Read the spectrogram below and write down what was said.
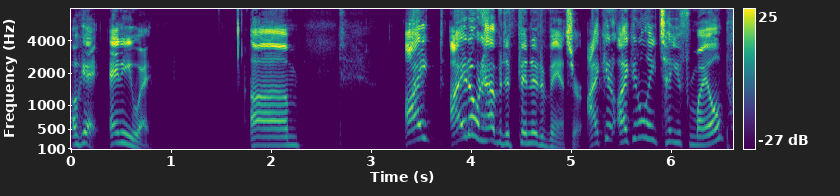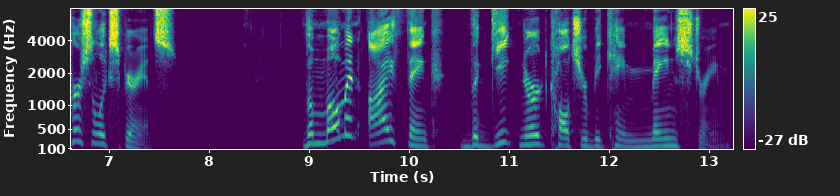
Okay. Anyway, um, I I don't have a definitive answer. I can I can only tell you from my own personal experience. The moment I think the geek nerd culture became mainstream,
